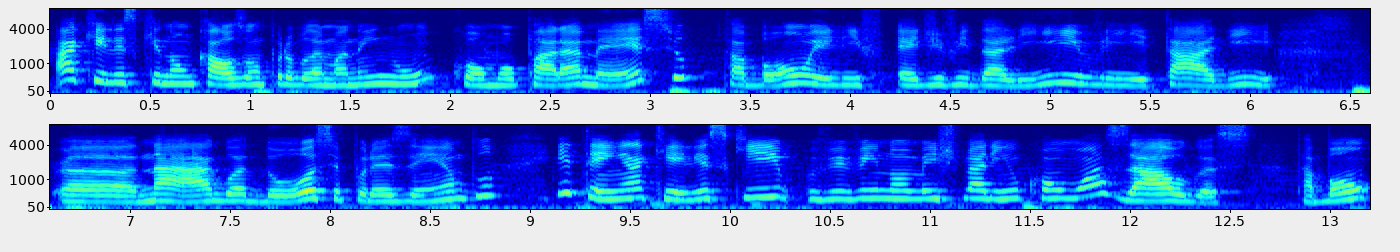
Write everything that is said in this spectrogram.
aqueles que não causam problema nenhum, como o paramécio, tá bom? Ele é de vida livre e tá ali Uh, na água doce, por exemplo, e tem aqueles que vivem no ambiente marinho, como as algas tá bom?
